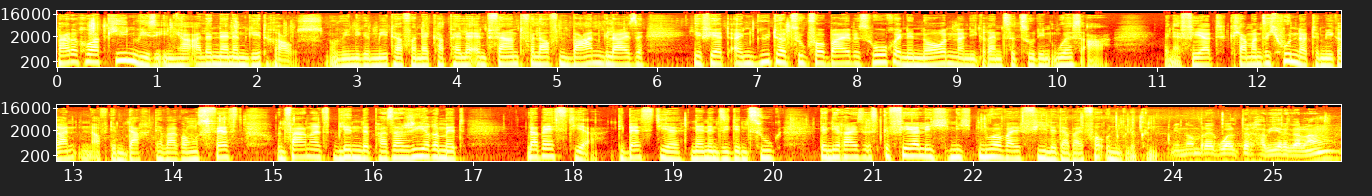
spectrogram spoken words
Padre Joaquin, wie sie ihn ja alle nennen, geht raus. Nur wenige Meter von der Kapelle entfernt verlaufen Bahngleise. Hier fährt ein Güterzug vorbei bis hoch in den Norden an die Grenze zu den USA. Wenn er fährt, klammern sich hunderte Migranten auf dem Dach der Waggons fest und fahren als blinde Passagiere mit. La Bestia, die Bestie nennen sie den Zug, denn die Reise ist gefährlich, nicht nur, weil viele dabei verunglücken. Mein Name ist Walter Javier Galan.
